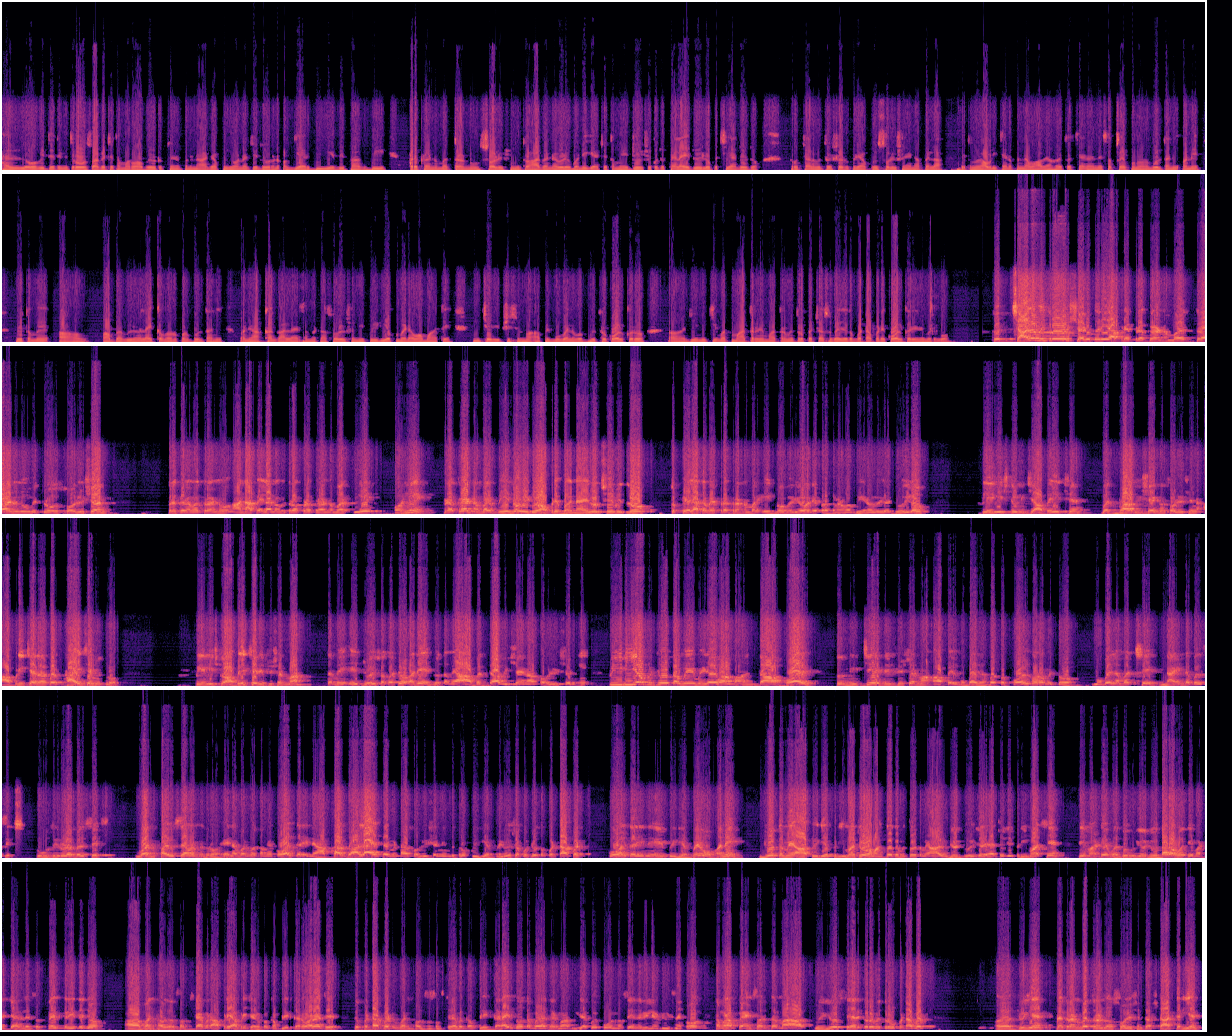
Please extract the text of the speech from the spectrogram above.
Hello વિદ્યાર્થી મિત્રો, સ્વાગત છે તમારું આપણું યુટ્યુબ ચેનલ પર અને આજે આપણે જોવાના છે ધોરણ અગિયાર બી એ વિભાગ બી પ્રકરણ નંબર ત્રણનું સોલ્યુશન મિત્રો આગળના વીડિયો બની ગયા છે, તમે જોઈ શકો છો, પહેલા એ જોઈ લો, પછી આ જોજો. તો ચાલો મિત્રો, શરૂ કરીએ આપણું સોલ્યુશન એના પહેલા, જો તમે આપણી ચેનલ પર નવા આવ્યા હોય તો ચેનલને સબસ્ક્રાઈબ કરવાનું ભૂલતા નહીં. અને જો તમે, આ આપણા વિડીયોને લાઈક કરવાનું પણ ભૂલતા નહીં. અને આખા ગાલા એસએમએસના સોલ્યુશનની પીડીએફ મેળવવા માટે નીચે ડિસ્ક્રિપ્શનમાં આપેલ મોબાઈલ નંબર મિત્રો કોલ કરો. જેની કિંમત માત્ર ને માત્ર મિત્રો પચાસ રૂપિયા છે તો ફટાફટ કોલ કરીને મેળવો. તો ચાલો મિત્રો, શરૂ કરીએ આપણે પ્રકરણ નંબર ત્રણનું મિત્રો સોલ્યુશન પ્રકરણ નંબર ત્રણનું આના પહેલાનો મિત્રો પ્રકરણ નંબર એક અને પ્રકરણ નંબર બે નો વીડિયો આપણે બનાવેલો છે મિત્રો. તો પહેલા તમે પ્રકરણ નંબર એક નો વીડિયો અને પ્રકરણ નંબર બે નો વીડિયો જોઈ લો. પ્લેલિસ્ટ નીચે આપેલી છે. બધા વિષયનું સોલ્યુશન આપણી ચેનલ પર થાય છે મિત્રો. પ્લેલિસ્ટો આપેલી છે ડિસ્ક્રિપ્શનમાં તમે એ જોઈ શકો છો અને જો તમે આ બધા વિષયના સોલ્યુશનની પીડીએફ જો તમે મેળવવા માંગતા હોય, તો નીચે ડિસ્ક્રિપ્શનમાં આપેલ મોબાઈલ નંબર પર કોલ કરો મિત્રો. મોબાઈલ નંબર છે nine double six two zero double six one five seven મિત્રો, એ નંબર પર તમે કોલ કરીને આખા ગાલા એસાઇનમેન્ટના સોલ્યુશનની મિત્રો પીડીએફ મેળવી શકો છો. તો ફટાફટ કોલ કરીને એ પીડીએફ મેળવો. અને જો તમે આ પીડીએફ ફ્રીમાં જોવા માંગતો તો મિત્રો તમે આ વીડિયો જોઈ રહ્યા છો. જે ફ્રીમાં છે, તે માટે વધુ વીડિયો જોતા રહો. તે માટે ચેનલને સબસ્ક્રાઇબ કરી દેજો. વન થાઉઝન્ડ સબસ્ક્રાઈબર આપણે આપણી ચેનલ પર કમ્પ્લીટ કરવાના છે, તો ફટાફટ વન થાઉઝન્ડ સબસ્ક્રાઈબર કમ્પ્લીટ કરાવી દો. તમારા ઘરમાં બીજા કોઈ ફોન હશે રિલેટિવ્સ ને કહો. તમારા ફ્રેન્ડ સર્કલમાં આ વીડિયો શેર કરો મિત્રો. ફટાફટ જોઈએ. પ્રકરણ નંબર ત્રણનું સોલ્યુશન સ્ટાર્ટ કરીએ.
